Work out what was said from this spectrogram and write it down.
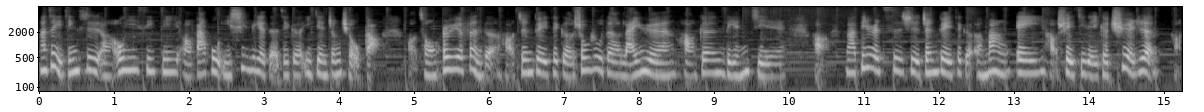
那这已经是呃 OECD 呃发布一系列的这个意见征求稿，啊，从二月份的哈针对这个收入的来源哈跟连结好。那第二次是针对这个 Amount A 好税基的一个确认，好，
